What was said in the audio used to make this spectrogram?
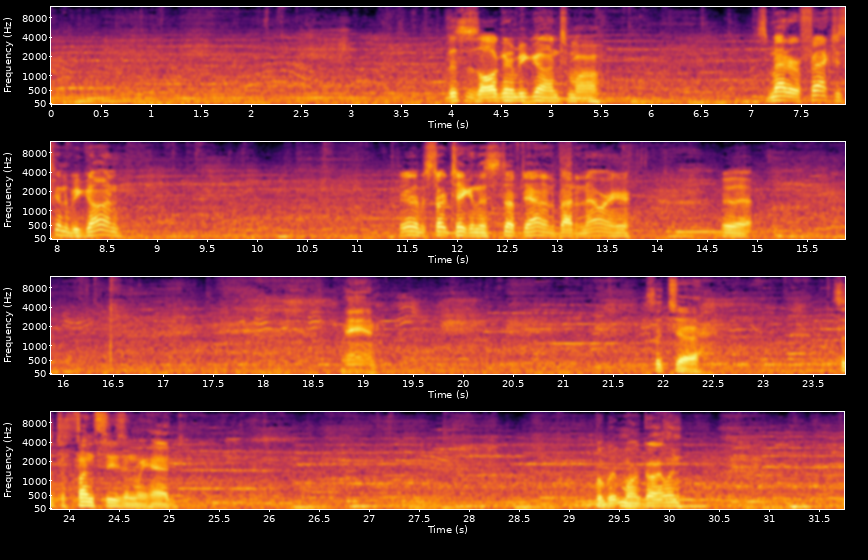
This is all going to be gone tomorrow. As a matter of fact, it's going to be gone. They're going to start taking this stuff down in about an hour here. Look at that. Man. Such a such a fun season we had. A little bit more garland.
